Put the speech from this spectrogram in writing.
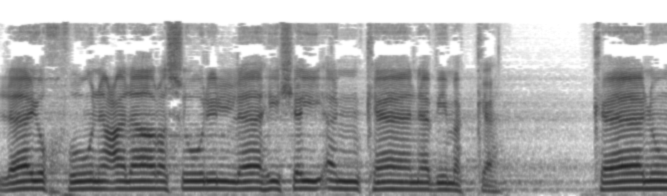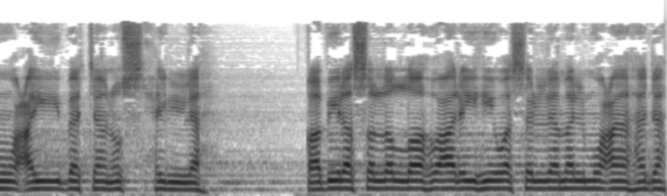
لا يخفون على رسول الله شيئا كان بمكة كانوا عيبة نصح له. قبل صلى الله عليه وسلم المعاهدة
